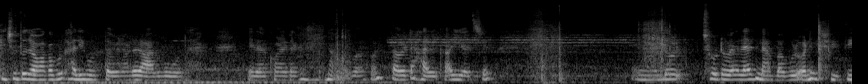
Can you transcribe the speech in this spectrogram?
কিছু তো জামা কাপড় খালি করতে হবে, নাহলে রাখব কোথায়? এ দেখো এটাকে নামাবো এখন তাও এটা হালকাই আছে। ওর ছোটোবেলার না বাবুর অনেক স্মৃতি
